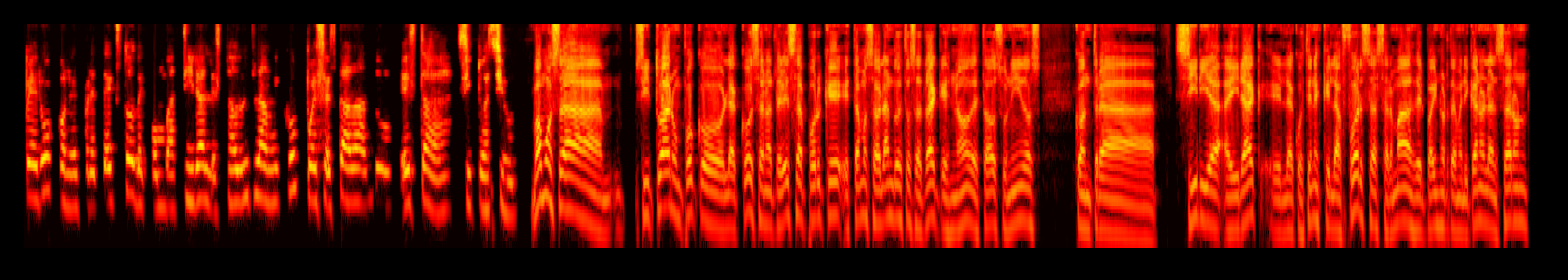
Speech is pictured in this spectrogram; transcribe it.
pero con el pretexto de combatir al Estado Islámico, pues se está dando esta situación. Vamos a situar un poco la cosa, Ana Teresa, porque estamos hablando de estos ataques, ¿no? De Estados Unidos contra Siria e Irak. Eh, la cuestión es que las Fuerzas Armadas del país norteamericano lanzaron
